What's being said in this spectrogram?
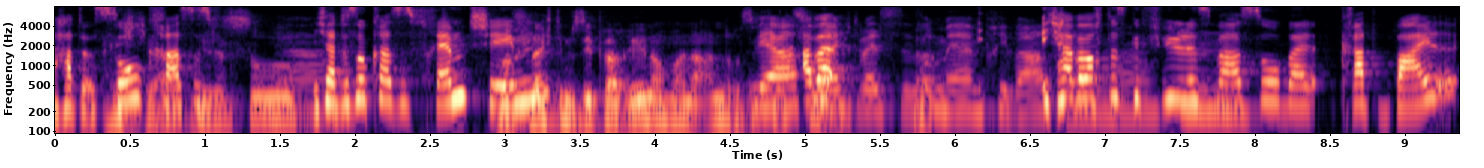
hatte so Echt, ja? krasses, Nee, so, Ja. ich hatte so krasses aber Fremdschämen. vielleicht im Separé nochmal eine andere Ja, Situation. Aber- vielleicht, weil es Ja. so mehr im Privat Ich habe auch das Gefühl, es war so, weil gerade weil,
